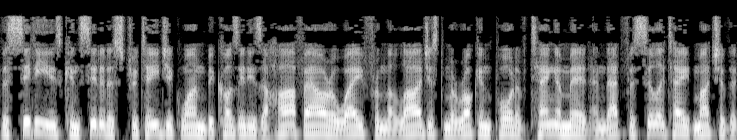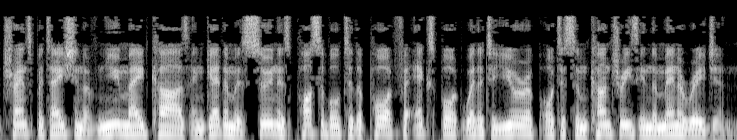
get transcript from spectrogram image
The city is considered a strategic one because it is a half hour away from the largest Moroccan port of Tanger Med and that facilitate much of the transportation of new-made cars and get them as soon as possible to the port for export whether to Europe or to some countries in the MENA region.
